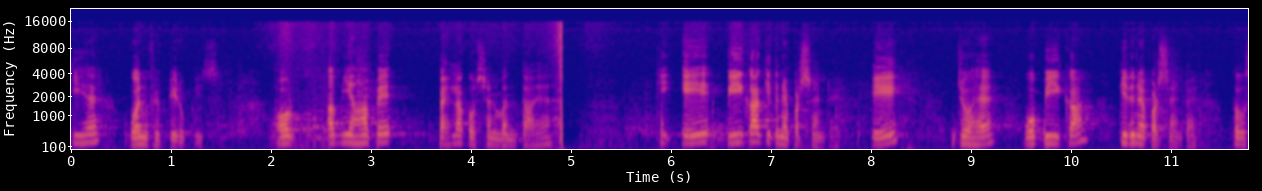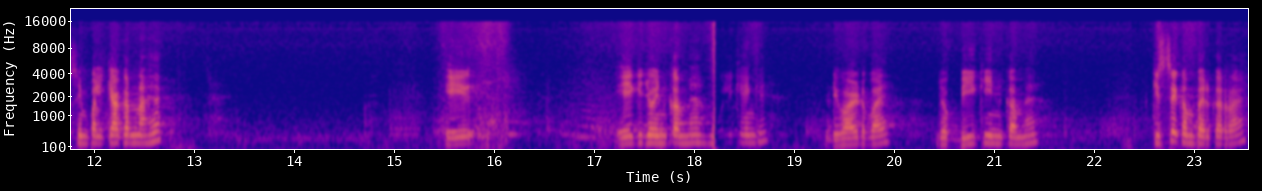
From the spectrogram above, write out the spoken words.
की है वन फिफ्टी रुपीज़ और अब यहाँ पे पहला क्वेश्चन बनता है कि ए बी का कितने परसेंट है? ए जो है, वो बी का कितने परसेंट है? तो सिंपल क्या करना है? ए ए की जो इनकम है, वो लिखेंगे डिवाइड बाय जो बी की इनकम है, किससे कंपेयर कर रहा है?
